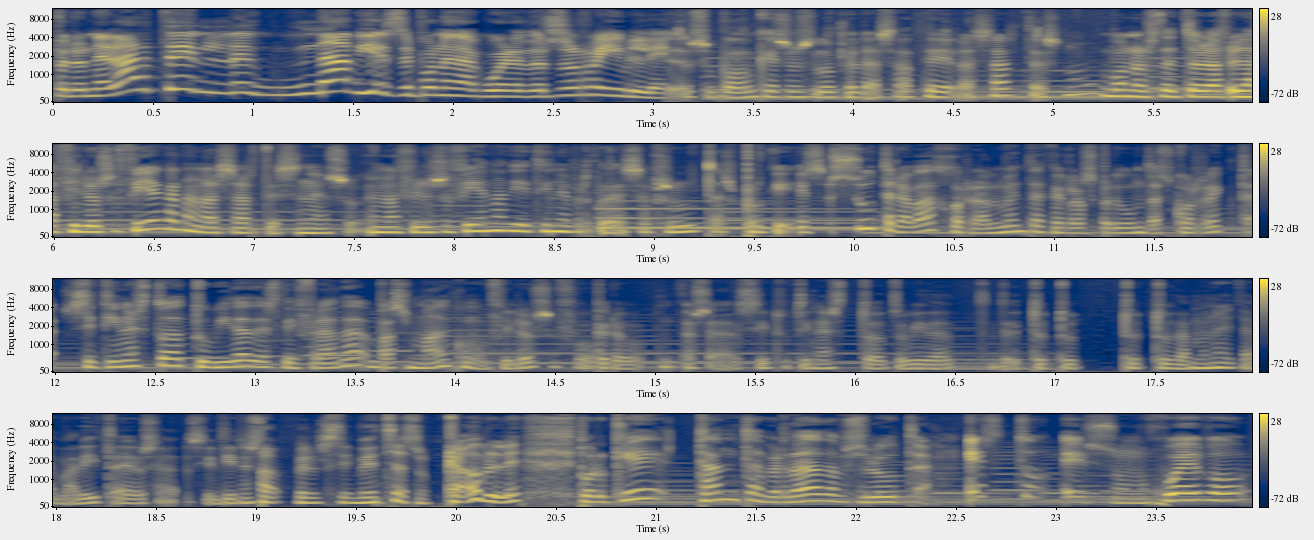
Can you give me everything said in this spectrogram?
pero en el arte nadie se pone de acuerdo, es horrible. Supongo que eso es lo que las hace las artes, ¿no? Bueno, excepto la, la filosofía ganan las artes en eso. En la filosofía nadie tiene verdades absolutas porque es su trabajo realmente hacer las preguntas correctas. Si tienes toda tu vida descifrada, vas mal como filósofo. Pero, o sea, si tú tienes toda tu vida, tú, tú, tú, dame una llamadita, o sea, si tienes... A ver si me echas un cable. ¿Por qué tanta verdad absoluta? Esto es un juego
